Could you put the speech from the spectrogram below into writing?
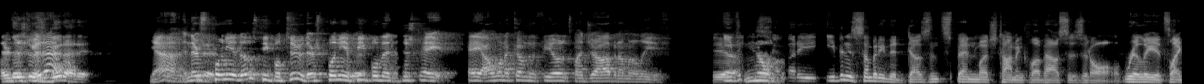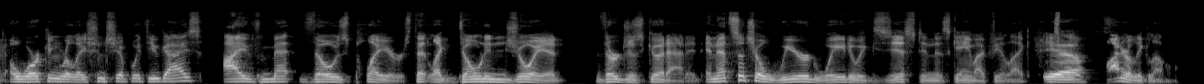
They're, They're just, good, at, at, it. Yeah, and there's plenty of those people too. There's plenty of yeah. people that just hey, hey, I want to come to the field. It's my job, and I'm going to leave. Yeah. Even no. somebody, even as somebody that doesn't spend much time in clubhouses at all, really, it's like a working relationship with you guys. I've met those players that like don't enjoy it. They're just good at it, and that's such a weird way to exist in this game. I feel like, yeah, minor league level.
